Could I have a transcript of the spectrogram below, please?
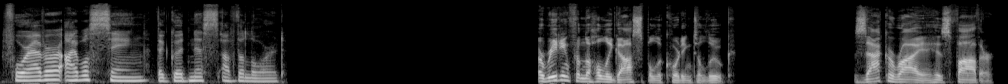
Forever I will sing the goodness of the Lord. A reading from the Holy Gospel according to Luke. Zachariah, his father,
